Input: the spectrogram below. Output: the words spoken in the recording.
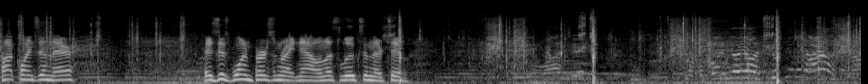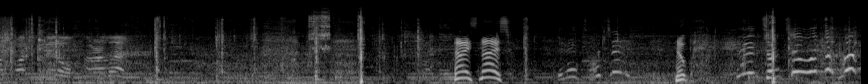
Hot coin's in there. There's just one person right now, unless Luke's in there too. You can watch it. Yo, yo, two people behind us. Nice, nice. They didn't touch it? Nope. They didn't touch it? What the fuck?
